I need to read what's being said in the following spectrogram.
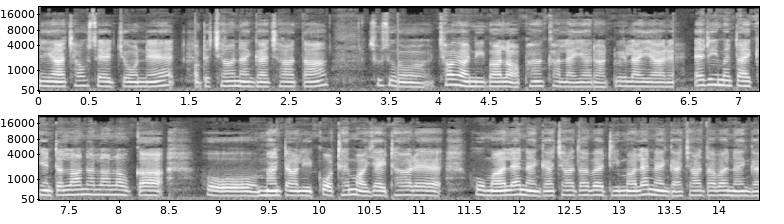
260ကျော်နဲ့တခြားနိုင်ငံခြားသားစုစု600နီးပါးလောက်အဖမ်းခံလိုက်ရတာတွေ့လိုက်ရတယ် အဲ့ဒီမတိုင်ခင်တလားနလားလောက်ကဟိုမန်တာလီကော့ထဲမှာရိုက်ထားတဲ့ဟိုမှာလက်နိုင်ငံခြားသားပဲဒီမှာလက်နိုင်ငံခြားသားပဲနိုင်ငံ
